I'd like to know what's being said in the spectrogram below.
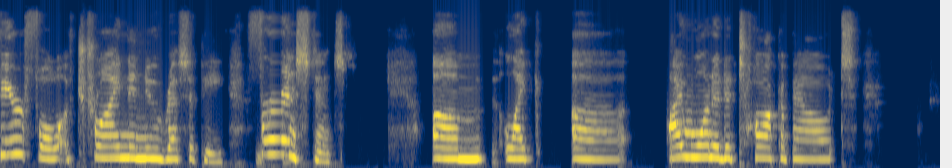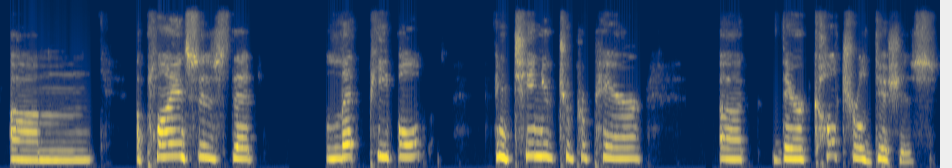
fearful of trying a new recipe. For instance, um, like uh, I wanted to talk about um, appliances that let people continue to prepare uh, their cultural dishes,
